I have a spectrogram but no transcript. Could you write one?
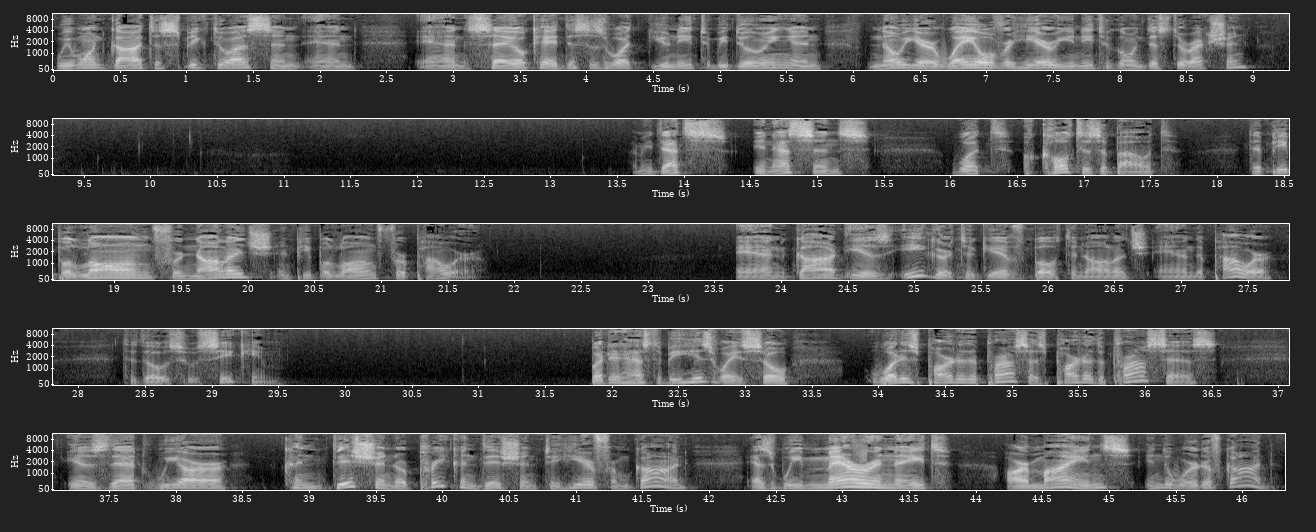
We want God to speak to us and, and, and say, okay, this is what you need to be doing, and no, you're way over here, you need to go in this direction. I mean, that's in essence what a cult is about that people long for knowledge and people long for power. And God is eager to give both the knowledge and the power to those who seek Him. But it has to be His way. So, what is part of the process? Part of the process is that we are conditioned or preconditioned to hear from God as we marinate our minds in the Word of God.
